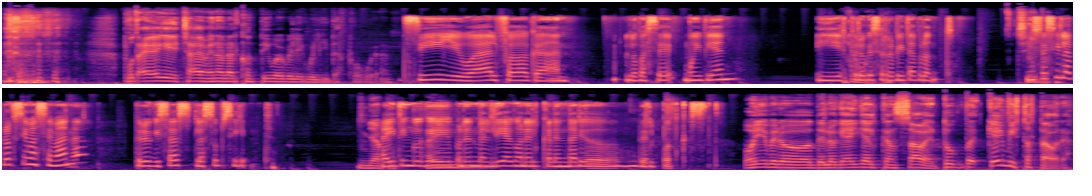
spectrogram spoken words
Puta, que echaba de menos hablar contigo de peliculitas, pues, weón. Sí, igual, fue bacán. Lo pasé muy bien y espero que se repita pronto. no sé si la próxima semana, pero quizás la subsiguiente. Ahí tengo que ponerme al día con el calendario del podcast. Oye, pero de lo que hay alcanzado a ver, ¿tú, ¿qué has visto hasta ahora?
